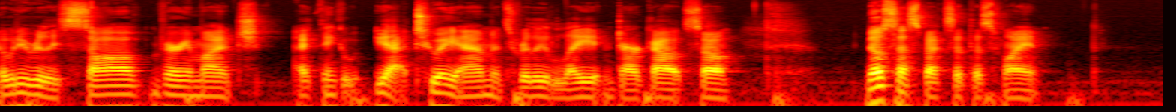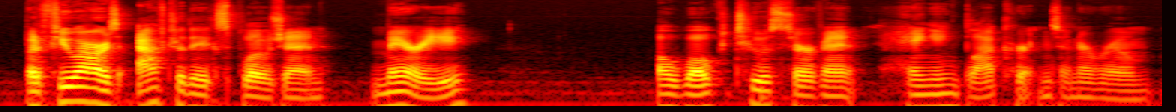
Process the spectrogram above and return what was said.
Nobody really saw very much. I think, it, yeah, 2 a.m. It's really late and dark out, so no suspects at this point. But a few hours after the explosion, Mary awoke to a servant hanging black curtains in her room.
